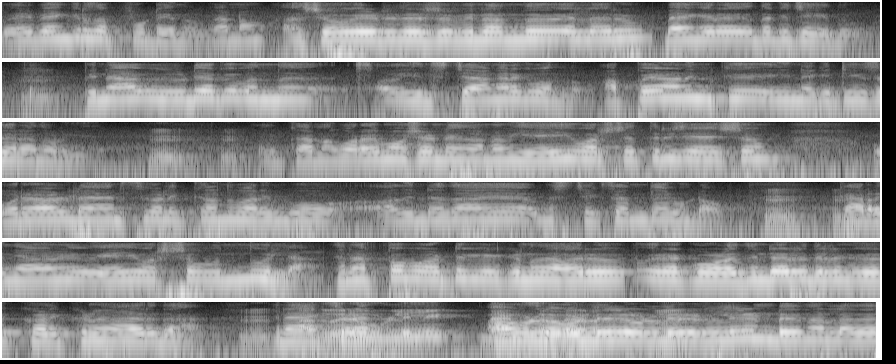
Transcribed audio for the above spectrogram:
ഭയ- ഭയങ്കര സപ്പോർട്ട് ചെയ്യുന്നു കാരണം അശോക് ഷോ കേട്ടതിന് ശേഷം പിന്നെ അന്ന് എല്ലാവരും ഭയങ്കര ഇതൊക്കെ ചെയ്തു. പിന്നെ ആ വീഡിയോ ഒക്കെ വന്ന് ഇൻസ്റ്റ അങ്ങനെയൊക്കെ വന്നു. അപ്പോഴാണ് എനിക്ക് ഈ നെഗറ്റീവ്സ് വരാൻ തുടങ്ങിയത്. കാരണം കുറേ മോശം ഉണ്ടായിരുന്നു കാരണം ഏഴ് വർഷത്തിന് ശേഷം ഒരാൾ ഡാൻസ് കളിക്കുക എന്ന് പറയുമ്പോൾ അതിന്റെതായ മിസ്റ്റേക്സ് എന്തായാലും ഉണ്ടാവും. കാരണം ഞാൻ ഏഴ് വർഷം ഒന്നുമില്ല. ഞാൻ അപ്പം പാട്ട് കേൾക്കുന്നത് ആ ഒരു കോളേജിന്റെ കോളേജിന്റെ ഒരു ഇതിൽ കളിക്കണ ആ ഒരു ഇതാ. പിന്നെ ഉള്ളിൽ ഉള്ളിൽ ഉള്ളിലുണ്ട് എന്നുള്ളത്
